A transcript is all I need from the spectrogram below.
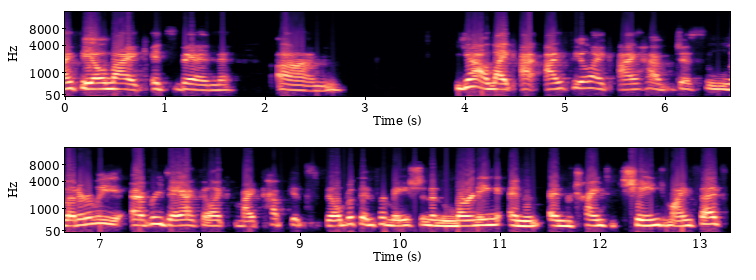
I feel like it's been um yeah, like I, I feel like I have just literally every day I feel like my cup gets filled with information and learning and and trying to change mindsets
